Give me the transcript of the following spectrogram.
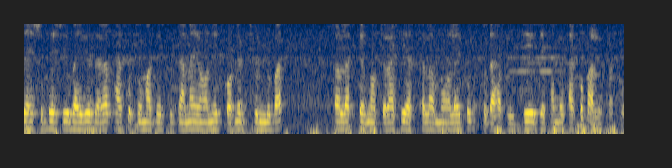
দেশ, দেশের বাইরে যারা থাকো, তোমাদেরকে জানাই অনেক অনেক ধন্যবাদ। তাহলে আজকের মতো রাখি। আসসালামু আলাইকুম খুদা হাফিজ। যে যেখানে থাকো ভালো থাকো।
